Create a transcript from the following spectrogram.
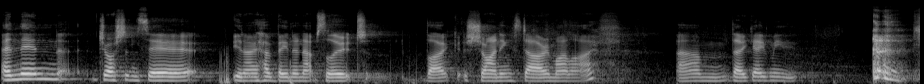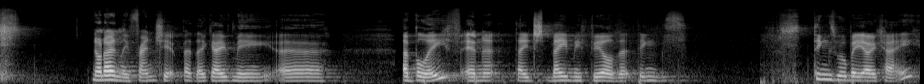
And then Josh and Sarah, you know, have been an absolute like shining star in my life. Um, they gave me not only friendship, but they gave me uh, a belief, and it, they just made me feel that things things will be okay.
